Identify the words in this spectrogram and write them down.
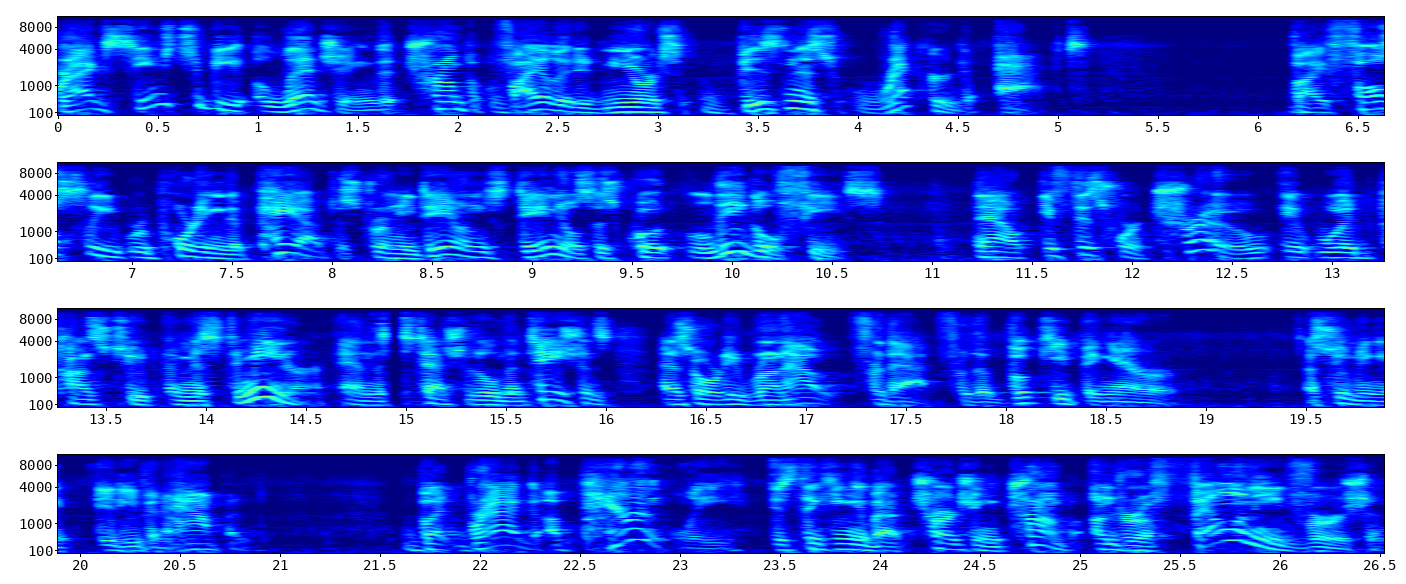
Bragg seems to be alleging that Trump violated New York's Business Record Act by falsely reporting the payout to Stormy Daniels, Daniels as, quote, legal fees. Now, if this were true, it would constitute a misdemeanor, and the statute of limitations has already run out for that, for the bookkeeping error, assuming it even happened. But Bragg apparently is thinking about charging Trump under a felony version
